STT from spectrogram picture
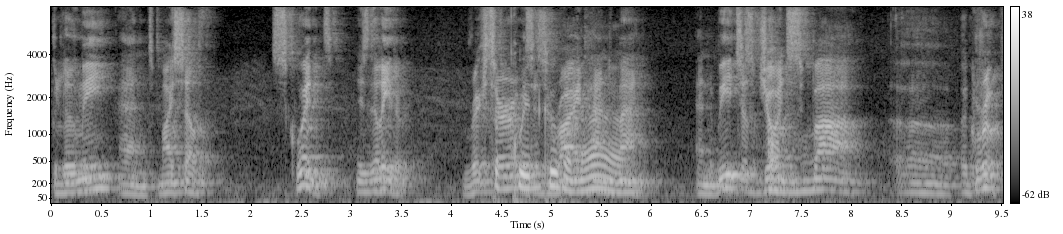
Gloomy, and myself. Squint is the leader. Richter Squint is his คือหัวหน้า right hand man. And we just joined Spa, uh, a group.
